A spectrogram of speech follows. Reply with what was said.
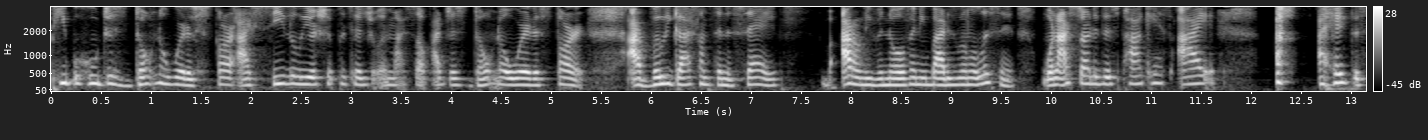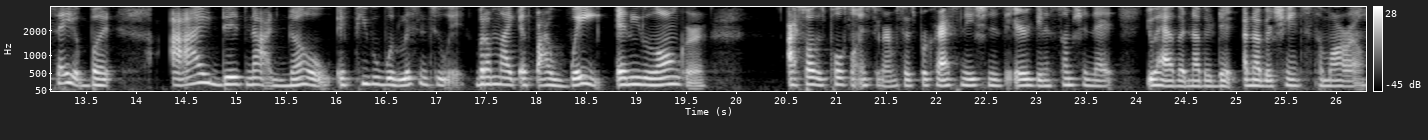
people who just don't know where to start. I see the leadership potential in myself. I just don't know where to start. I really got something to say, but I don't even know if anybody's going to listen. When I started this podcast, I I hate to say it, but I did not know if people would listen to it. But I'm like, if I wait any longer, I saw this post on Instagram. It says procrastination is the arrogant assumption that you have another day, another chance tomorrow.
